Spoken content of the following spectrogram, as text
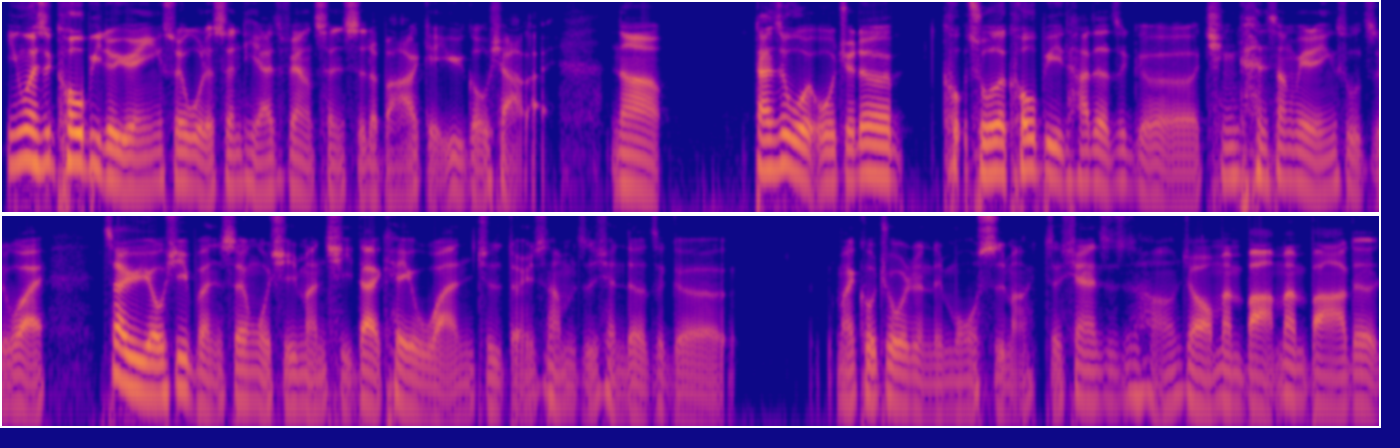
因为是 Kobe 的原因，所以我的身体还是非常诚实的把它给预购下来。那但是我我觉得除了 Kobe 他的这个情感上面的因素之外，在于游戏本身，我其实蛮期待可以玩，就是等于是他们之前的这个。Michael Jordan 的模式嘛，这现在就是好像叫曼巴曼巴的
